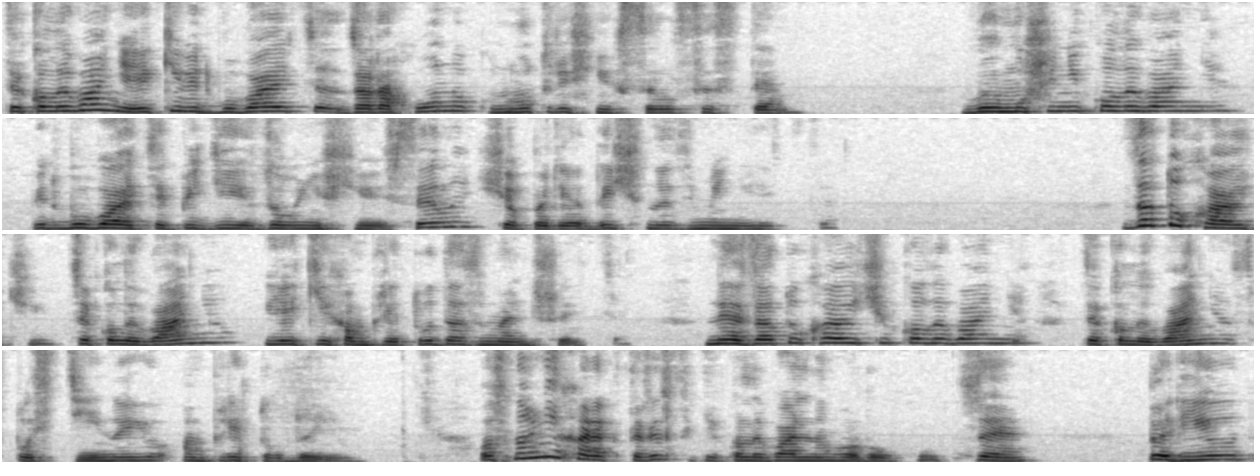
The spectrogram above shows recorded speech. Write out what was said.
це коливання, які відбуваються за рахунок внутрішніх сил систем. Вимушені коливання відбуваються під дією зовнішньої сили, що періодично змінюється. Затухаючі це коливання, в яких амплітуда зменшується. Незатухаючі коливання це коливання з постійною амплітудою. Основні характеристики коливального руху це період,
